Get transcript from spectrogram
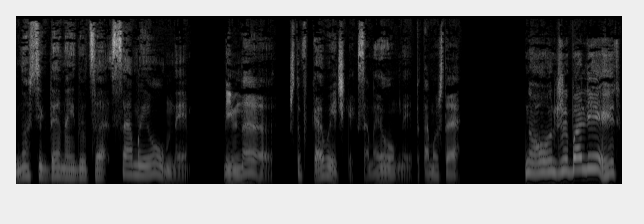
но всегда найдутся самые умные. Именно, что в кавычках самые умные, потому что... «Но он же болеет,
